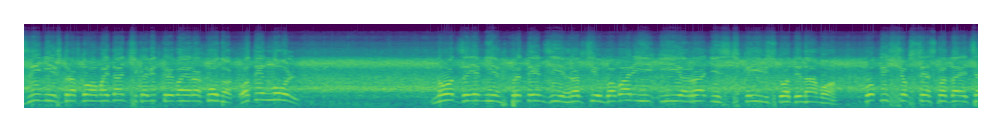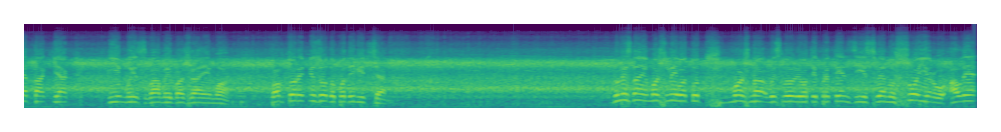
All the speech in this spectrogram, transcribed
з лінії штрафного майданчика відкриває рахунок. 1-0. Ну от взаємні претензії гравців Баварії і радість київського Динамо. Поки що все складається так, як і ми з вами бажаємо. Повтор епізоду подивіться. Ну не знаю, можливо, тут можна висловлювати претензії Свену Шоєру, але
